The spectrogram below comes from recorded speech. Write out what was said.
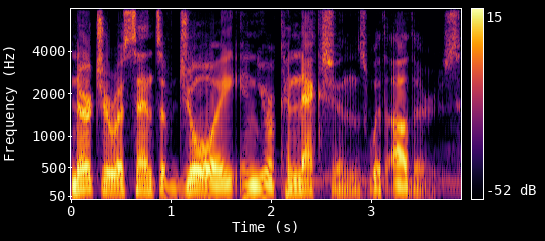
nurture a sense of joy in your connections with others.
